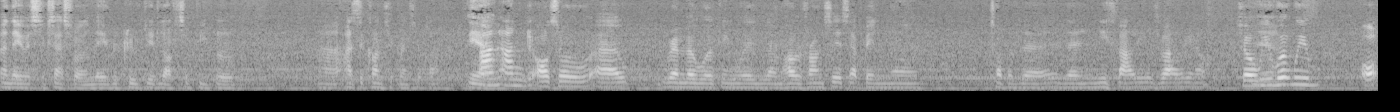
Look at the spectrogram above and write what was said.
and they were successful, and they recruited lots of people uh, as a consequence of that. Yeah. And, and also uh, remember working with um, Francis up in uh, top of the, the Neath Valley as well, you know. So we were we all,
